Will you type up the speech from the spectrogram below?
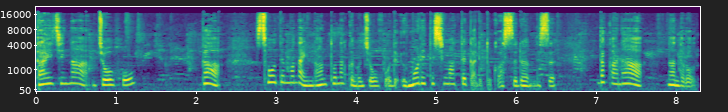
大事な情報がそうでもないなんとなくの情報で埋もれてしまってたりとかするんです。だからなんだろう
